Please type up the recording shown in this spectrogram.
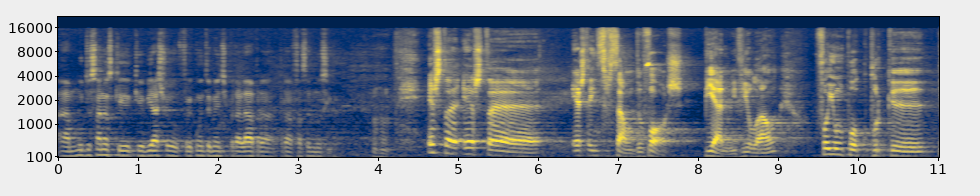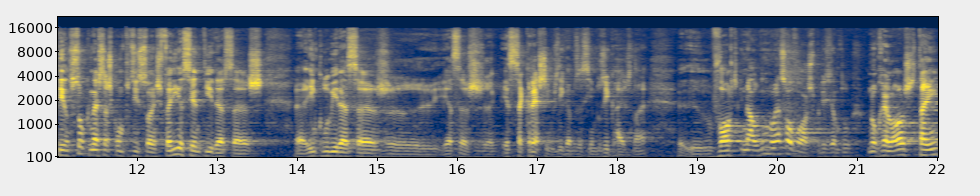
há muitos anos que, que viajo frequentemente para lá para, para fazer música. Esta, esta, esta inserção de voz, piano e violão foi um pouco porque pensou que nestas composições faria sentido essas, incluir essas, eh, essas, esses acréscimos, digamos assim, musicais, não é? Eh, Voz, em algum não é só voz, por exemplo, no relógio tem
